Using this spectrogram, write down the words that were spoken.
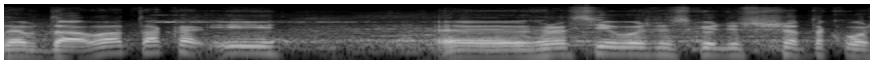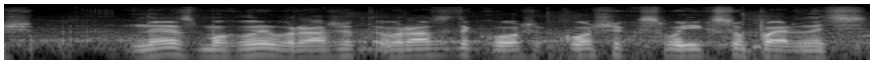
невдала атака. І Е, Гравці Вижницької ДЮСШ також не змогли вражити, вразити кош- кошик своїх суперниць.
